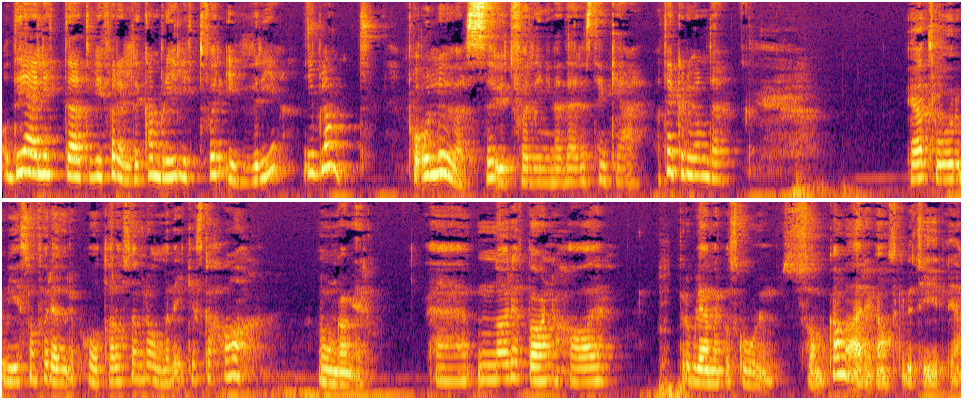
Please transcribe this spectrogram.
Og det er litt at vi foreldre kan bli litt for ivrige iblant på å løse utfordringene deres, tenker jeg. Hva tenker du om det? Jeg tror vi som foreldre påtar oss en rolle vi ikke skal ha noen ganger. Eh, når et barn har problemer på skolen, som kan være ganske betydelige,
